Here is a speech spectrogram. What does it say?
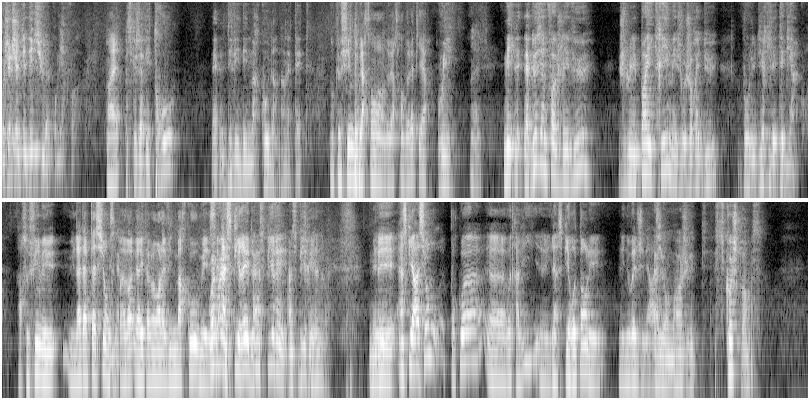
j'étais déçu la première fois. Ouais. Parce que j'avais trop le DVD de Marco dans, dans la tête. Donc le film de Bertrand de Bertrand Delapierre. Oui. Ouais. Mais la deuxième fois que je l'ai vu, je lui ai pas écrit, mais j'aurais dû pour lui dire qu'il était bien. Quoi. Alors ce film est une adaptation, c'est pas véritablement la vie de Marco, mais Ouais, c'est ouais. inspiré de. Inspiré, inspiré. inspiré de- Mais, Mais inspiration, pourquoi, euh, à votre avis, euh, il inspire autant les, les nouvelles générations? Alors moi, je vais, ce que je pense,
